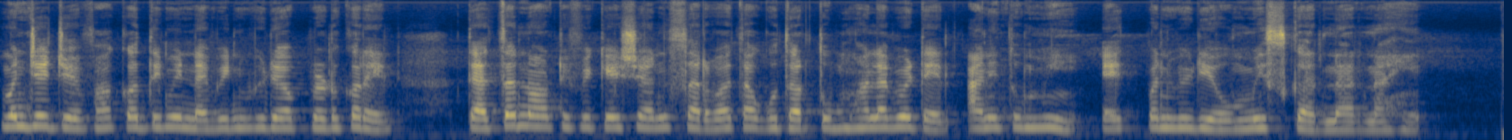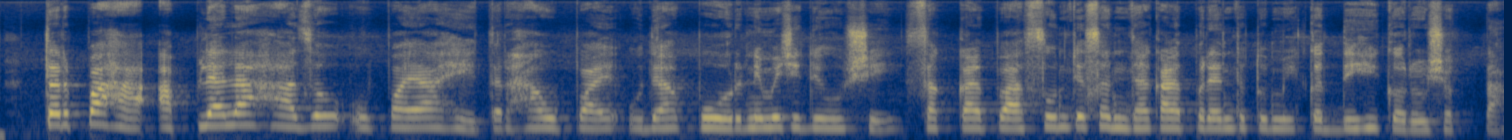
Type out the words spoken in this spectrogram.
म्हणजे जेव्हा कधी मी नवीन व्हिडिओ अपलोड करेल त्याचं नोटिफिकेशन सर्वात अगोदर तुम्हाला भेटेल आणि तुम्ही एक पण व्हिडिओ मिस करणार नाही. तर पहा आपल्याला हा जो उपाय आहे तर हा उपाय उद्या पौर्णिमेच्या दिवशी सकाळपासून ते संध्याकाळपर्यंत तुम्ही कधीही करू शकता.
